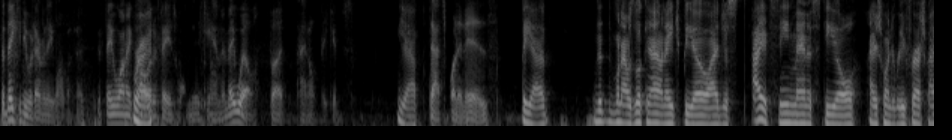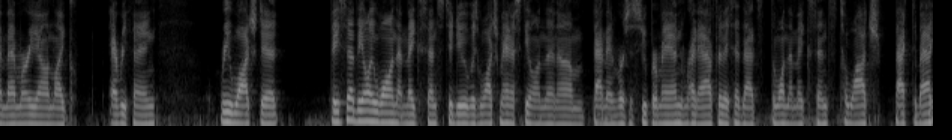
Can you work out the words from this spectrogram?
But they can do whatever they want with it. If they want to call Right. it a Phase One, they can, and they will. But I don't think it's yeah. that's what it is. But yeah, the, when I was looking at it on HBO, I just I had seen Man of Steel. I just wanted to refresh my memory on like everything. Rewatched it. They said the only one that makes sense to do was watch Man of Steel and then um, Batman versus Superman right after. They said that's the one that makes sense to watch back to back.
